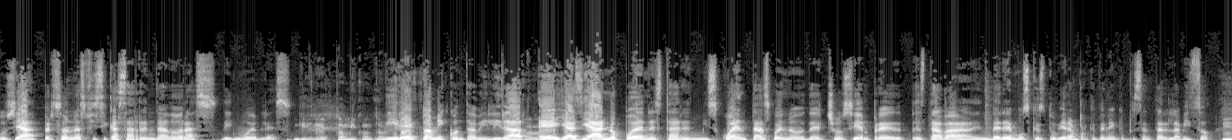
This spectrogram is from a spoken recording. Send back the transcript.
pues ya, personas físicas arrendadoras de inmuebles, Directo a mi contabilidad. directo a mi contabilidad. Ellas ya no pueden estar en mis cuentas. Bueno, de hecho siempre estaba en veremos que estuvieran porque tenían que presentar el aviso. Ujú.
